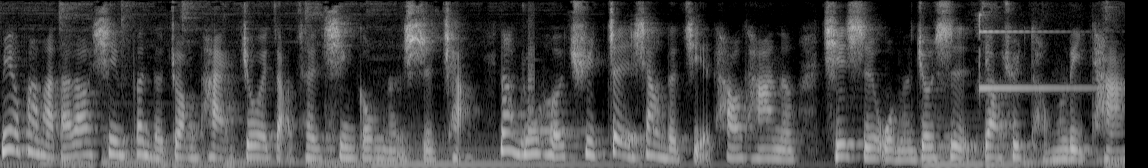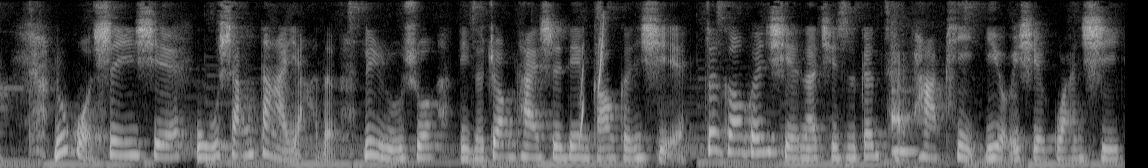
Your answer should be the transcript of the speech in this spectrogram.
没有办法达到兴奋的状态，就会造成性功能失常。那如何去正向的解套它呢？其实我们就是要去同理它。如果是一些无伤大雅的，例如说你的状态是练高跟鞋，这高跟鞋呢，其实跟踩踏屁也有一些关系，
